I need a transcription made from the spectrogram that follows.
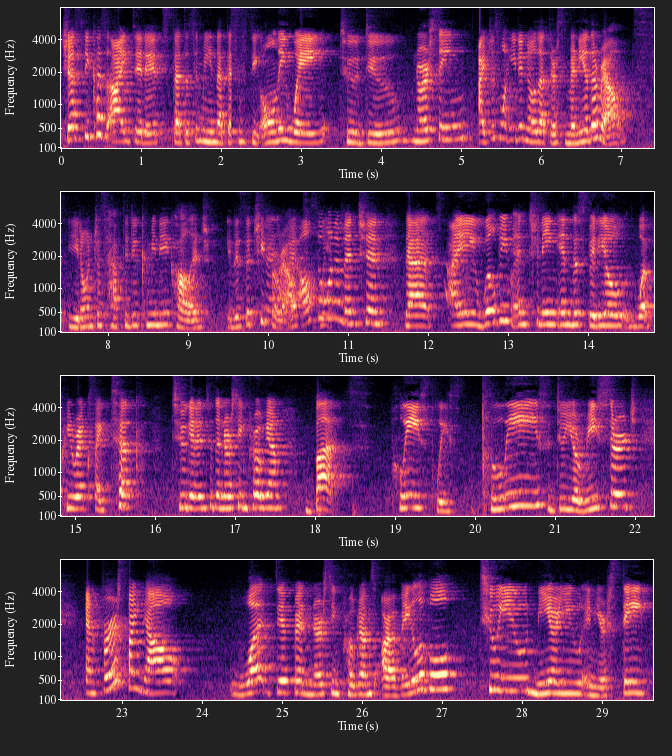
just because I did it, that doesn't mean that this is the only way to do nursing. I just want you to know that there's many other routes. You don't just have to do community college. It is a cheaper route. I also want to mention that I will be mentioning in this video what prereqs I took to get into the nursing program, but please, please, please do your research and first find out what different nursing programs are available to you, near you, in your state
